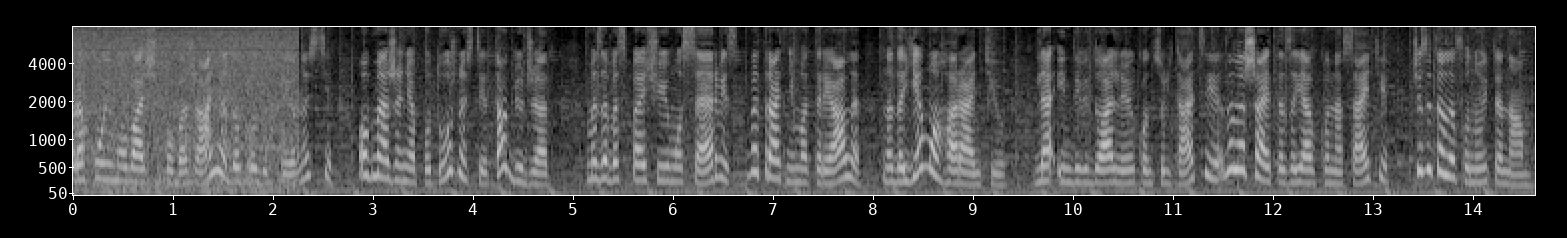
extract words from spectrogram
Врахуємо ваші побажання до продуктивності, обмеження потужності та бюджет. Ми забезпечуємо сервіс, витратні матеріали, надаємо гарантію. Для індивідуальної консультації залишайте заявку на сайті чи зателефонуйте нам.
